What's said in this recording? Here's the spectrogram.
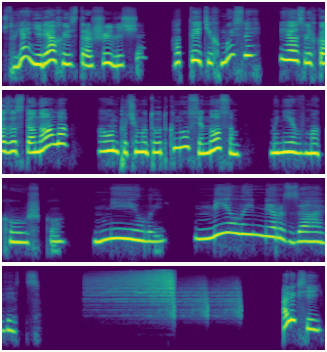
Что я неряха и страшилище? От этих мыслей я слегка застонала, а он почему-то уткнулся носом мне в макушку. Милый, милый мерзавец. Алексей.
